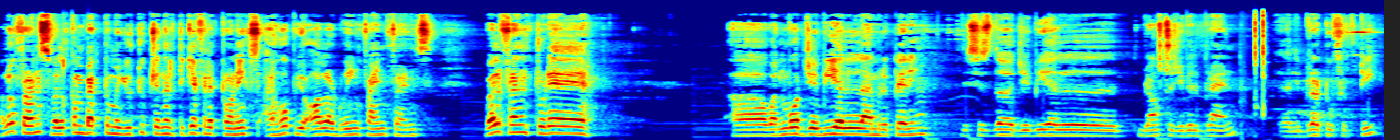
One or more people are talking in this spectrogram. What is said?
Hello friends, welcome back to my YouTube channel TKF Electronics. I hope you all are doing fine friends. Well friends, today uh, one more JBL I'm repairing. This is the JBL, belongs to JBL brand, uh, Libra 250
